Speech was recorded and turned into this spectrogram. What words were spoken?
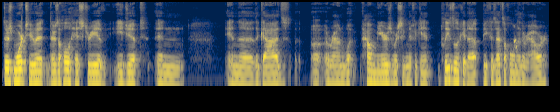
there's more to it. There's a whole history of Egypt and and the the gods uh, around what how mirrors were significant. Please look it up because that's a whole nother hour.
